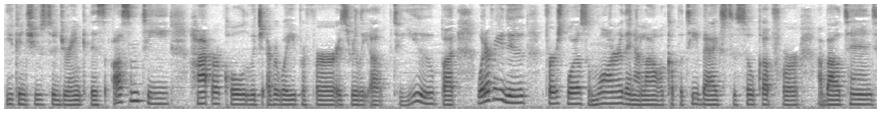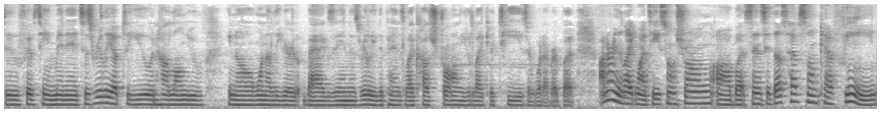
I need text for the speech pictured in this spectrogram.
you can choose to drink this awesome tea, hot or cold, whichever way you prefer. It's really up to you. But whatever you do, first boil some water, then allow a couple tea bags to soak up for about 10 to 15 minutes. It's really up to you and how long you you know want to leave your bags in it really depends like how strong you like your teas or whatever but i don't really like my tea so strong uh, but since it does have some caffeine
